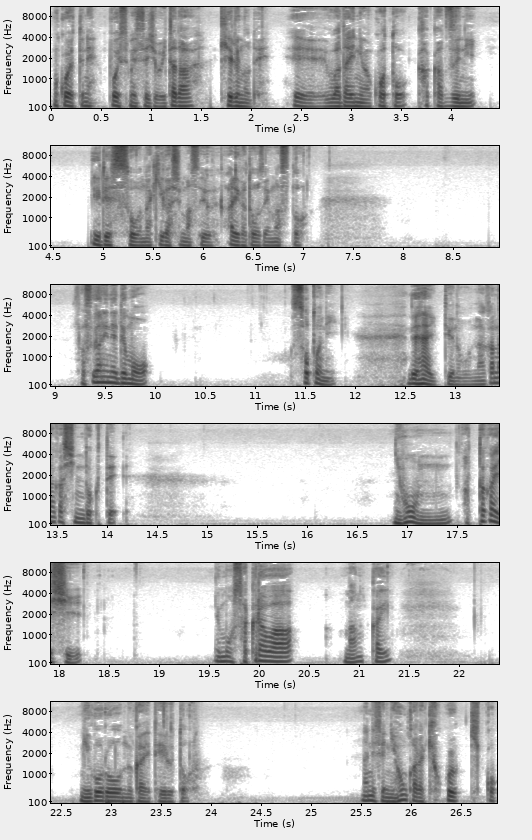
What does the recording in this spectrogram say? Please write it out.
まあ、こうやってね、ボイスメッセージをいただけるので、えー、話題にはこと書かずに入れそうな気がしますよ。ありがとうございますと。さすがにね、でも、外に出ないっていうのもなかなかしんどくて、日本あったかいし、でも桜は満開見頃を迎えていると。何せ日本から帰国帰国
